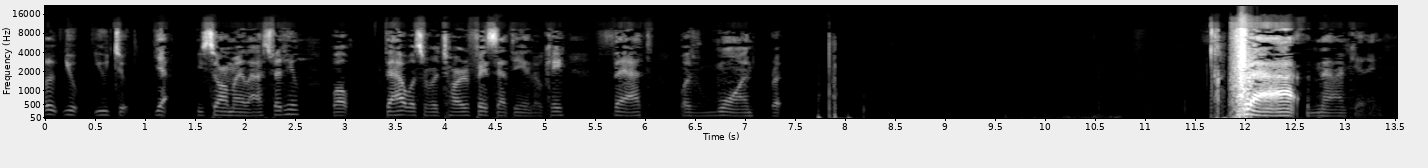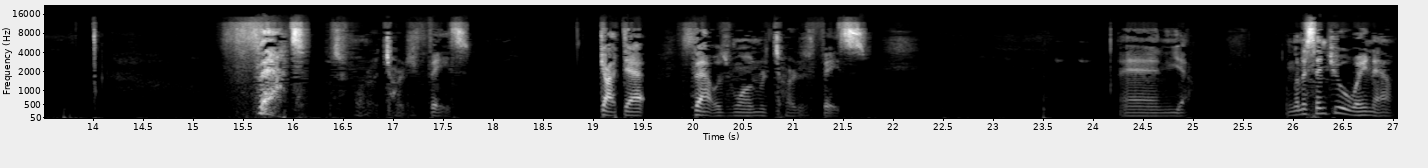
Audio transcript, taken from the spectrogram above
uh, you YouTube. Yeah, you saw my last video. Well, that was a retarded face at the end. Okay, that was one. That. Nah, I'm kidding. That was one retarded face. Got that? That was one retarded face. And yeah. I'm gonna send you away now.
